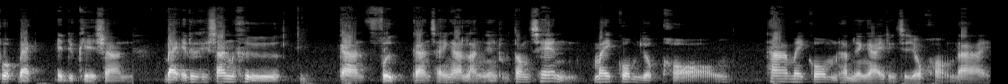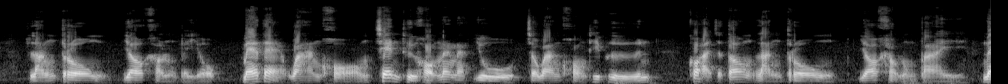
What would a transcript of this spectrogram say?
พวก back education back education คือ การฝึกการใช้งานหลังอย่างถูกต้องเช่น ไม่ก้มยกของ ถ้าไม่ก้มทำยังไงถึงจะยกของได้ หลังตรงย่อเข่าลงไปยก แม้แต่วางของ เช่น ถือของนั่งหนักอยู่ จะวางของที่พื้น ก็อาจจะต้องหลังตรง ย่อเข่าลงไป ใน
